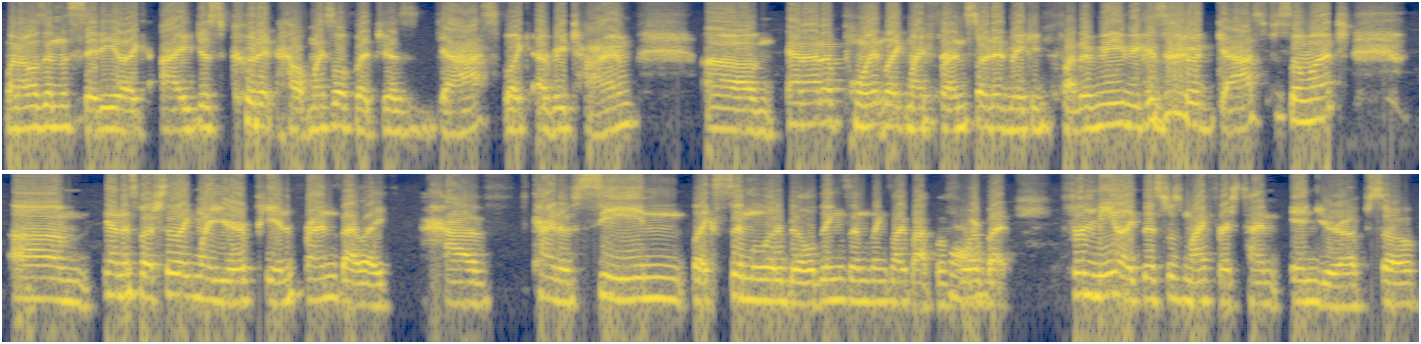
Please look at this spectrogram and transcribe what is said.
when I was in the city, like I just couldn't help myself but just gasp like every time. Um, and at a point, like my friends started making fun of me because I would gasp so much. Um, and especially like my European friends that like have kind of seen like similar buildings and things like that before. Yeah. But for me, like this was my first time in Europe, so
